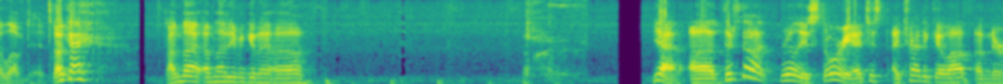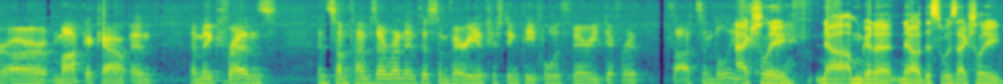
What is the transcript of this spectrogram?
I loved it. Okay. I'm not. I'm not even gonna. uh Yeah. Uh There's not really a story. I just I try to go out under our mock account and and make friends. And sometimes I run into some very interesting people with very different thoughts and beliefs. Actually, no, I'm gonna no. This was actually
